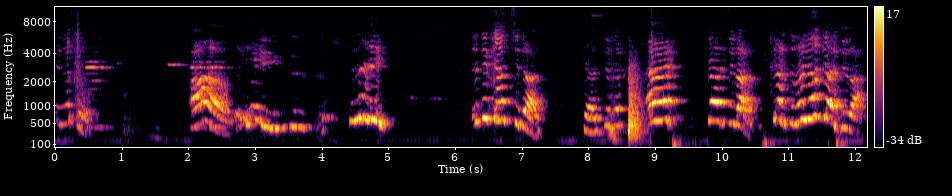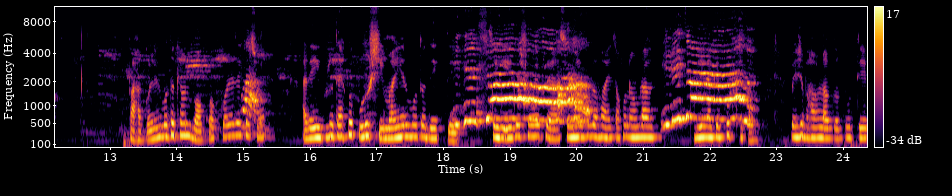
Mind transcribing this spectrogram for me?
এটা তো আহ এই এই এটা ক্যাচিরাল ক্যাচিরাল এই ক্যাচিরাল ক্যাচিরাল ক্যাচিরাল পাগলের মতো কেমন বক বক করে রেখেছ? আর এইগুলো দেখো পুরো সিমাইয়ের মতো দেখতে। সেই ঈদের সময় সিমাইগুলো হয়, তখন আমরা বিয়ের আগে খুব খেতাম। বেশ ভালো লাগতো দূর দিয়ে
